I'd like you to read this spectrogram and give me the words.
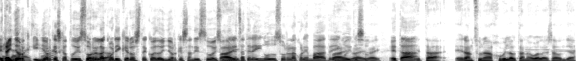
Eta inork, inork eskatu dizu horrelakorik erosteko, edo inork esan dizu, aizu, Bai. niretzat ere egingo duzu horrelakoren bat, egingo Bai, bai, dituzu. bai. Eta, Eta erantzuna jubilautan hauela, esan ja.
